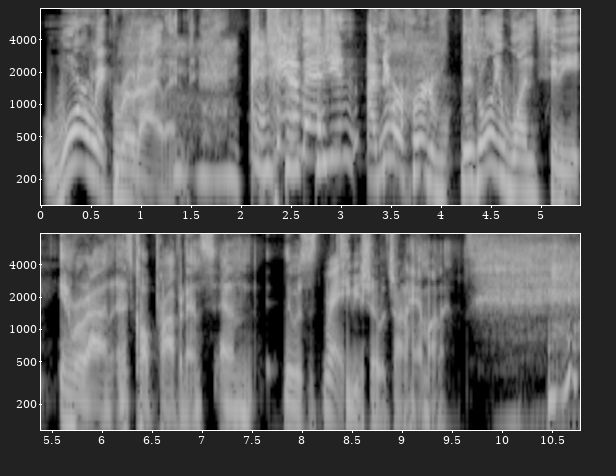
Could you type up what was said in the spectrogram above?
Warwick, Rhode Island. I can't imagine. I've never heard of. There's only one city in Rhode Island, and it's called Providence. And there was a Right. TV show with Jon Hamm on it.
